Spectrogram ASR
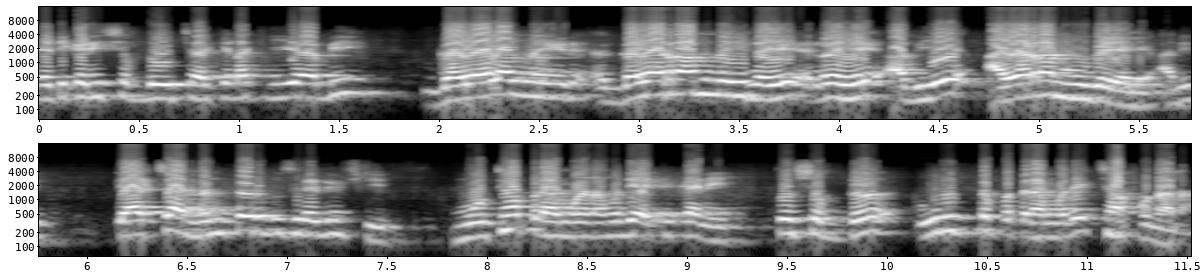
या ठिकाणी शब्द उच्चार केला की अभि अभी गयालाल नाही रे- गयाराम नाही रहे अभि अभी आयाराम हो गए आहे आणि त्याच्यानंतर दुसऱ्या दिवशी मोठ्या प्रमाणामध्ये या ठिकाणी तो शब्द वृत्तपत्रामध्ये छापून आला.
